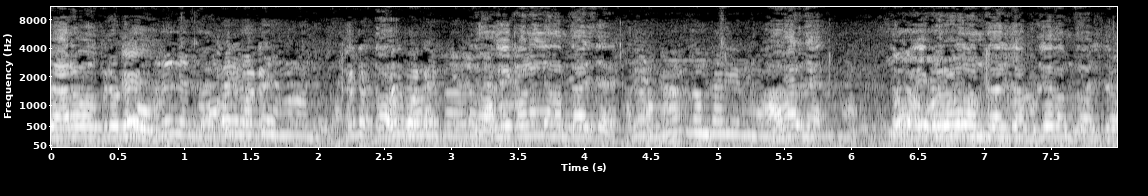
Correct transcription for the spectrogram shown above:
വേറെ വകുപ്പിലോട്ട് പോകും നോക്കിയിട്ടാണല്ലേ സംസാരിച്ചേ? ആ പറഞ്ഞേ. നോക്കിയിട്ടാണോ സംസാരിച്ച? പുള്ളിയെ സംസാരിച്ചോ?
